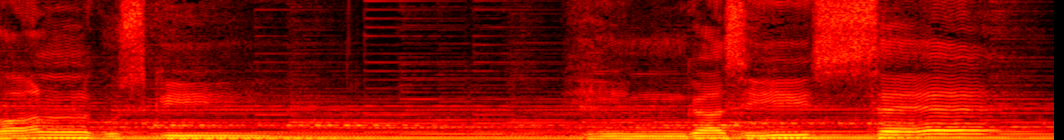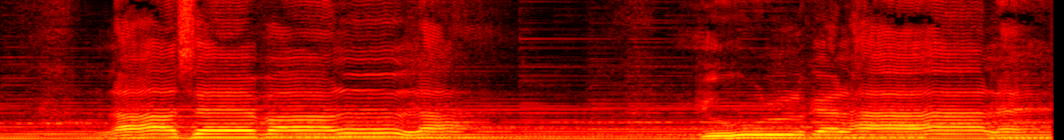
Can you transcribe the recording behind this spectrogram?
valguskiir hinga sisse, laseb alla julgel häälel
